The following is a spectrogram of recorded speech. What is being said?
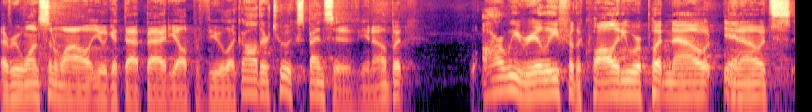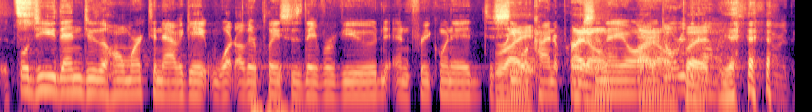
Every once in a while, you'll get that bad Yelp review, like, "Oh, they're too expensive," you know. But are we really for the quality we're putting out? Yeah. You know, it's it's Well, do you then do the homework to navigate what other places they've reviewed and frequented to see what kind of I person don't- they I are? don't. Don't read but, the comments. yeah. Don't read the comments.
